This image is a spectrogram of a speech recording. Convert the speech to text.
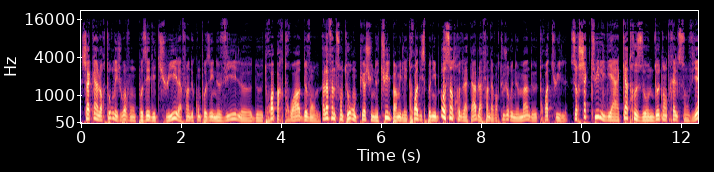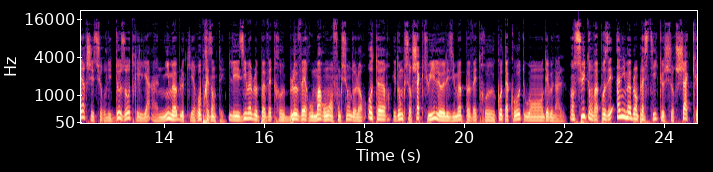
Chacun à leur tour, les joueurs vont poser des tuiles afin de composer une ville de 3 par 3 devant eux. À la fin de son tour, on pioche une tuile parmi les trois disponibles au centre de la table afin d'avoir toujours une main de trois tuiles. Sur chaque tuile, il y a quatre zones. Deux d'entre elles sont vierges et sur les deux autres, il y a un immeuble qui est représenté. Les immeubles peuvent être bleu, vert ou marron en fonction de leur hauteur. Et donc, sur chaque tuile, les immeubles peuvent être côte à côte ou en diagonale. Ensuite, on va poser un immeuble en plastique sur chaque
